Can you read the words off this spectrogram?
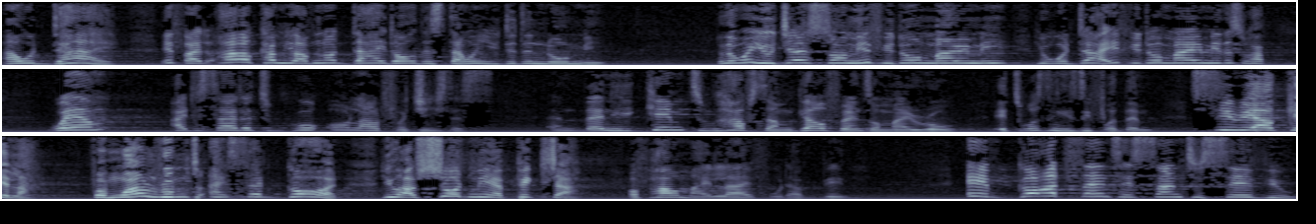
I will die. If I, how come you have not died all this time when you didn't know me? And then when you just saw me, if you don't marry me, you will die. If you don't marry me, this will happen. Well, I decided to go all out for Jesus. And then he came to have some girlfriends on my row. It wasn't easy for them. Serial killer. From one room to, I said, God, you have showed me a picture of how my life would have been. If God sent his son to save you,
